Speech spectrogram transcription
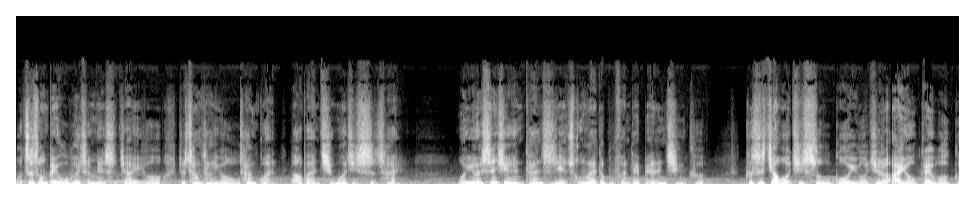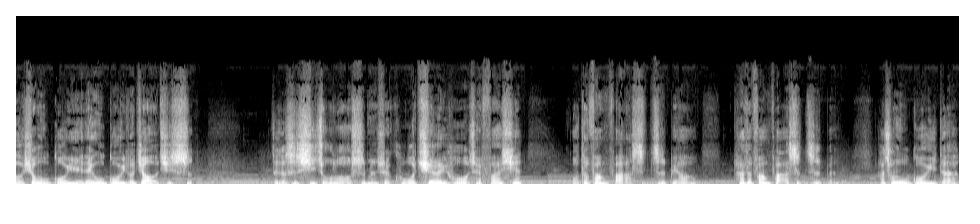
我自从被误会成美食家以后，就常常有餐馆老板请我去试菜。我因为生性很贪吃，也从来都不反对别人请客。可是叫我去试吴郭鱼，我觉得哎呦，该我哥兄吴郭鱼，连吴郭鱼都叫我去试。这个是西周楼石门水库，我去了以后，我才发现我的方法是治标，他的方法是治本。他从吴郭鱼的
